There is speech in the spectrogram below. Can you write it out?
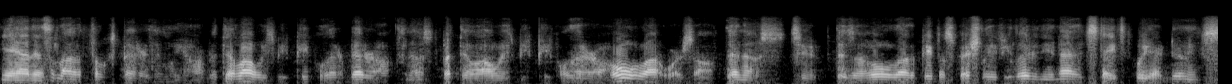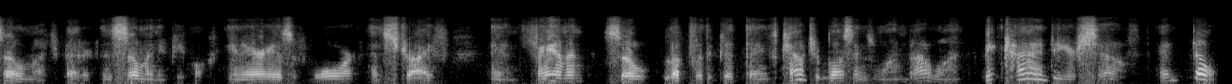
Yeah, there's a lot of folks better than we are, but there'll always be people that are better off than us, but there'll always be people that are a whole lot worse off than us, too. There's a whole lot of people, especially if you live in the United States, we are doing so much better than so many people in areas of war and strife and famine. So look for the good things. Count your blessings one by one. Be kind to yourself. And don't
